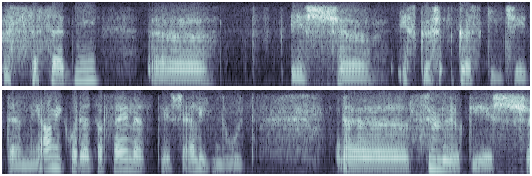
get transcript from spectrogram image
összeszedni, és, és közkincsé tenni. Amikor ez a fejlesztés elindult, szülők és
